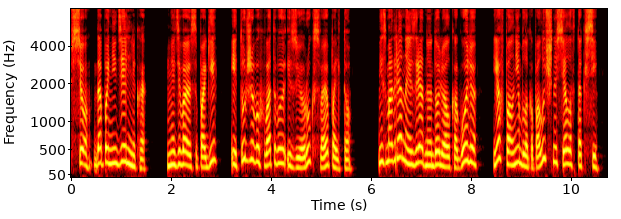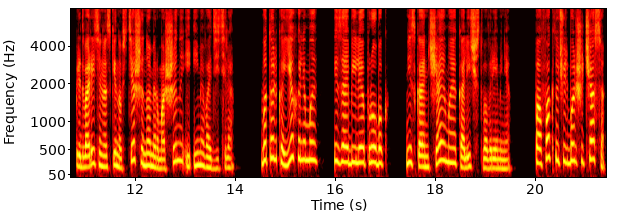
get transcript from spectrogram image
Все, до понедельника». Надеваю сапоги и тут же выхватываю из ее рук свое пальто. Несмотря на изрядную долю алкоголя, я вполне благополучно села в такси, предварительно скинув Стеше номер машины и имя водителя. Вот только ехали мы из-за обилия пробок нескончаемое количество времени. По факту чуть больше часа,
